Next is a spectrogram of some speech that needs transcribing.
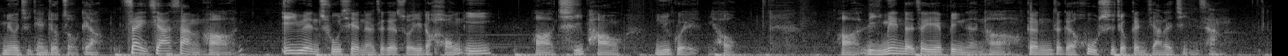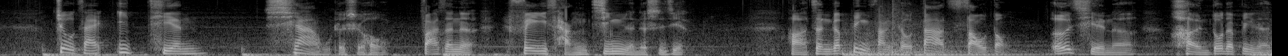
没有几天就走掉。再加上哈医院出现了这个所谓的红衣啊旗袍女鬼以后，啊里面的这些病人哈跟这个护士就更加的紧张。就在一天下午的时候，发生了非常惊人的事件，啊，整个病房里头大骚动，而且呢，很多的病人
